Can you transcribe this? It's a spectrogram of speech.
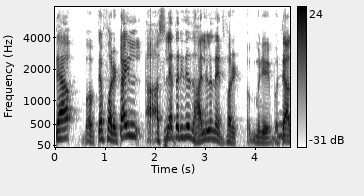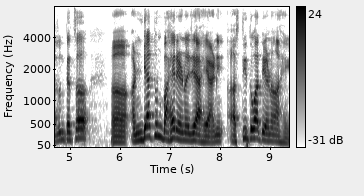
त्या त्या फर्टाईल असल्या तरी ते झालेलं नाहीत. फर म्हणजे ते अजून त्याचं अंड्यातून बाहेर येणं जे आहे आणि अस्तित्वात येणं आहे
